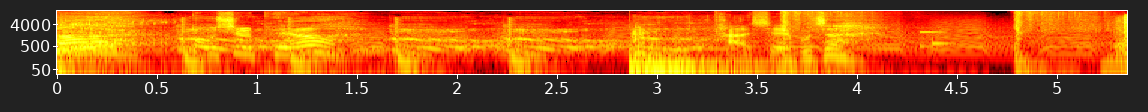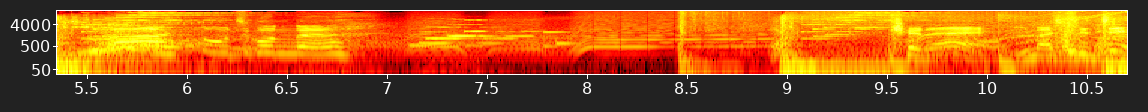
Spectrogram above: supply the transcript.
아, 또 실패야. 다시 해보자. 아, 또 죽었네. 그래, 이 맛이지.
